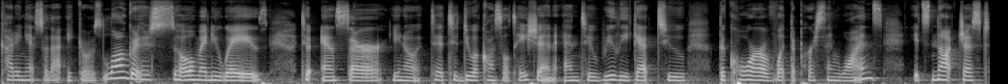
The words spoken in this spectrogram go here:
cutting it so that it grows longer. There's so many ways to answer, you know, to, to do a consultation and to really get to the core of what the person wants. It's not just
